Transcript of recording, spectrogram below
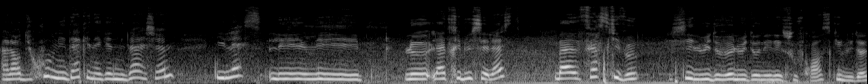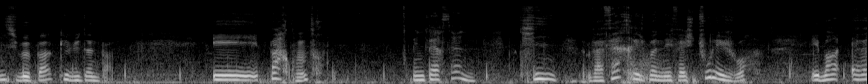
alors du coup, Mida Kenegen Mida Hachem, il laisse les, la tribu céleste bah, faire ce qu'il veut. S'il lui veut lui donner des souffrances, qu'il lui donne, s'il veut pas, qu'il lui donne pas. Et par contre, une personne qui va faire Rejbon Nefesh tous les jours, et eh ben, elle va,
